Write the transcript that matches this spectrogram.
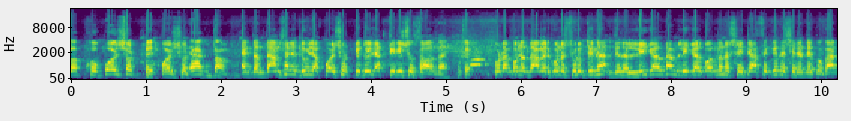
লক্ষ পঁয়ষট্টি। পঁয়ষট্টি। একদম একদম দাম ছাড়ে দুই লাখ পঁয়ষট্টি দুই লাখ তিরিশও চাওয়া যায়। ওটা কোনো দামের কোনো শুরুতি না যেটা লিগাল দাম লিগাল বন্ধনা সেটা আছে কিনা সেটা দেখুক। আর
